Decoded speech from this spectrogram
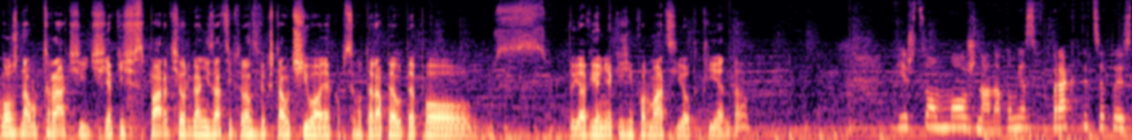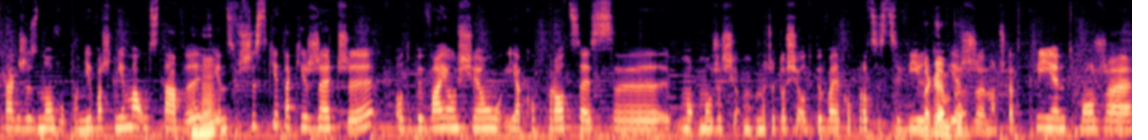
można utracić jakieś wsparcie organizacji, która nas wykształciła jako psychoterapeutę po wyjawieniu jakiejś informacji od klienta? Wiesz co, można, natomiast w praktyce to jest tak, że znowu, ponieważ nie ma ustawy, Mhm. więc wszystkie takie rzeczy odbywają się jako proces, y, mo, może się, znaczy to się odbywa jako proces cywilny. Na gębę. Wiesz, że na przykład klient może,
